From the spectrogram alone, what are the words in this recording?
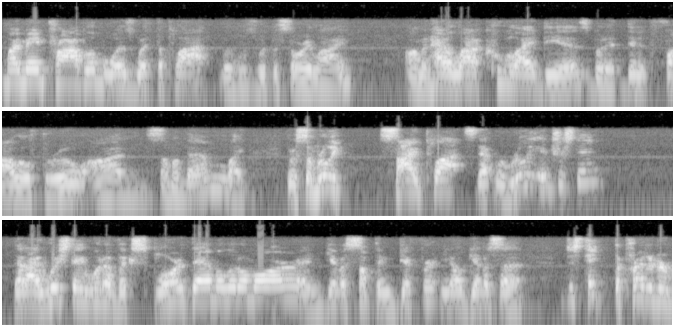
my main problem was with the plot, was with the storyline. Um, it had a lot of cool ideas, but it didn't follow through on some of them. Like there was some really side plots that were really interesting that I wish they would have explored them a little more and give us something different. You know, give us a just take the Predator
